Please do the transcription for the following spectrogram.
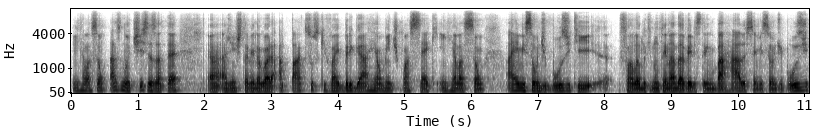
em relação às notícias até, a, a gente está vendo agora a Paxos que vai brigar realmente com a SEC em relação à emissão de Boost, que falando que não tem nada a ver eles terem barrado essa emissão de Boost,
